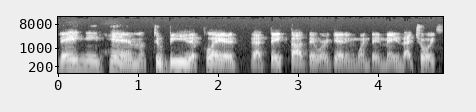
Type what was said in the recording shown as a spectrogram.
they need him to be the player that they thought they were getting when they made that choice.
